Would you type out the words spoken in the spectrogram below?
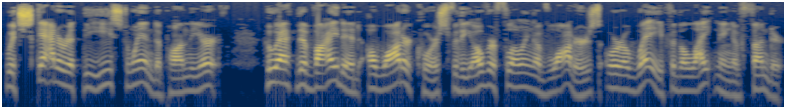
which scattereth the east wind upon the earth, who hath divided a watercourse for the overflowing of waters, or a way for the lightning of thunder,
